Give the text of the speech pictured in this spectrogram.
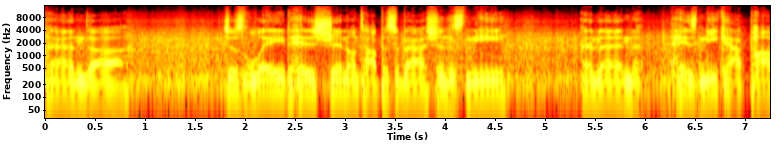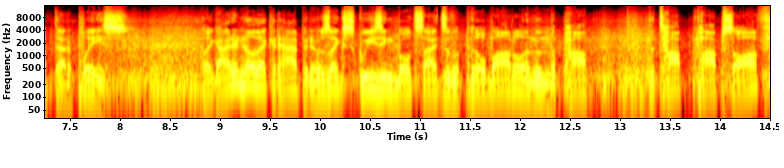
and uh, just laid his shin on top of Sebastian's knee, and then his kneecap popped out of place. Like I didn't know that could happen. It was like squeezing both sides of a pill bottle, and then the pop, the top pops off.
